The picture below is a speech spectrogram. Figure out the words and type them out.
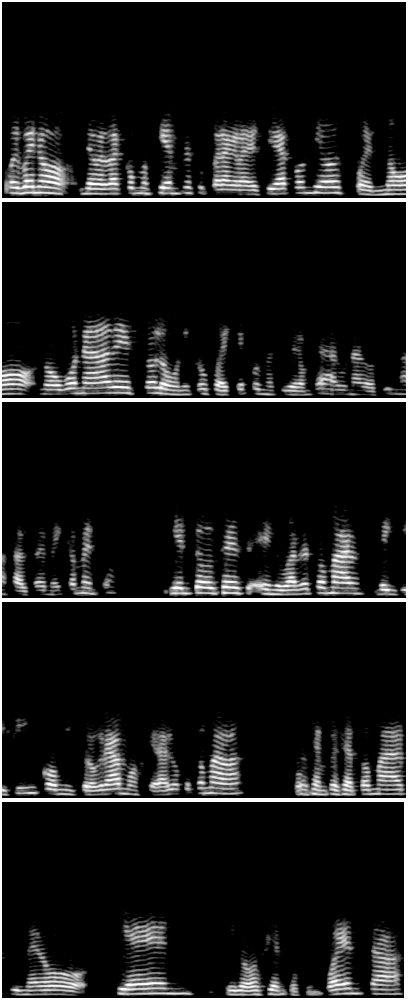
Pues bueno, de verdad como siempre súper agradecida con Dios, pues no no hubo nada de esto, lo único fue que pues me tuvieron que dar una dosis más alta de medicamento y entonces, en lugar de tomar 25 microgramos, que era lo que tomaba, pues empecé a tomar primero 100 y luego 150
